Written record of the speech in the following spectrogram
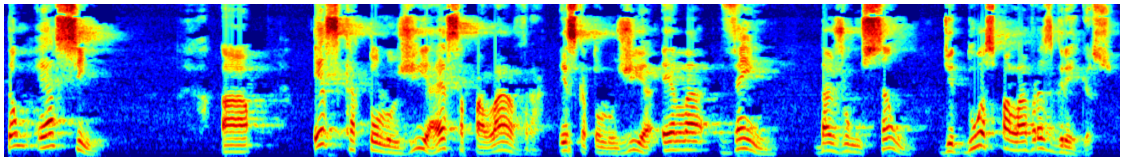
Então, é assim: a escatologia, essa palavra, escatologia, ela vem da junção de duas palavras gregas.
